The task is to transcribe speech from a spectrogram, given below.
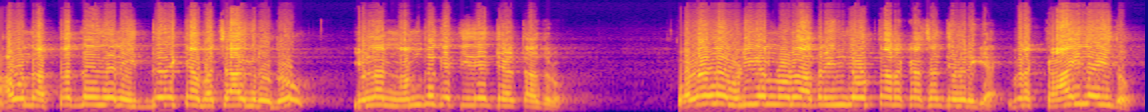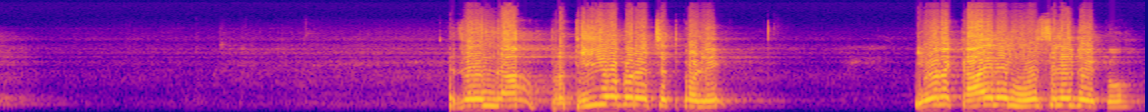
ಆ ಒಂದು ಹತ್ತು ಹದಿನೈದು ಜನ ಇದ್ದದಕ್ಕೆ ಬಚಾಗಿರೋದು ಇಲ್ಲ ನಮ್ದು ಗತಿದೆ ಅಂತ ಹೇಳ್ತಾ ಇದ್ರು. ಒಳ್ಳೊಳ್ಳೆ ಹುಡುಗಿಯರು ನೋಡು ಅದ್ರ ಹಿಂದೆ ಹೋಗ್ತಾರ ಕೆಲಸ ಅಂತ ಇವರಿಗೆ. ಇವರ ಕಾಯಿಲೆ ಇದು. ಇದರಿಂದ ಪ್ರತಿಯೊಬ್ಬರು ಎಚ್ಚೆತ್ಕೊಳ್ಳಿ ಇವರ ಕಾಯಿಲೆ ನಿಲ್ಲಿಸಲೇಬೇಕು.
